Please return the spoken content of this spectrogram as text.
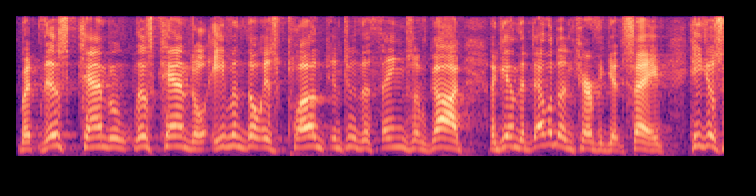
But this candle, this candle, even though it's plugged into the things of God, again, the devil doesn't care if you get saved. He just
